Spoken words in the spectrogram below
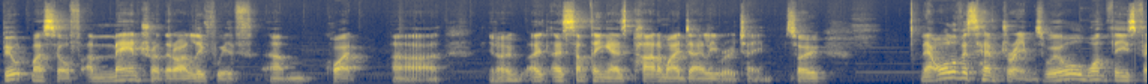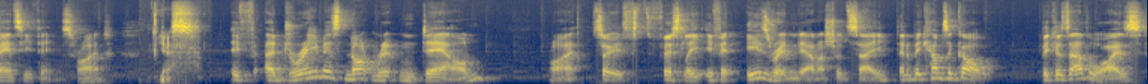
built myself a mantra that I live with um, quite, uh, you know, as something as part of my daily routine. So now all of us have dreams. We all want these fancy things, right? Yes. If a dream is not written down, right? So, firstly, if it is written down, I should say, then it becomes a goal. Because otherwise,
